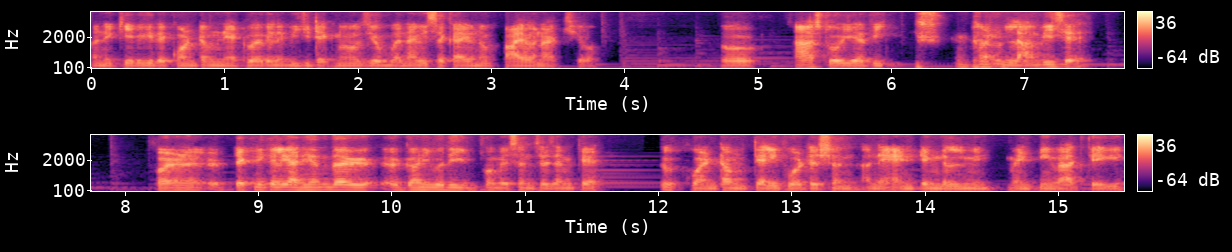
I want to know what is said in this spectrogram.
અને કેવી રીતે ક્વોન્ટમ નેટવર્ક અને બીજી ટેકનોલોજીઓ બનાવી શકાય એનો પાયો નાખ્યો. તો આ સ્ટોરી હતી. ઘણી લાંબી છે. પણ ટેકનિકલી આની અંદર ઘણી બધી ઇન્ફોર્મેશન છે. જેમ કે ક્વોન્ટમ ટેલિપોર્ટેશન અને એન્ટેંગલમેન્ટની વાત કરી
